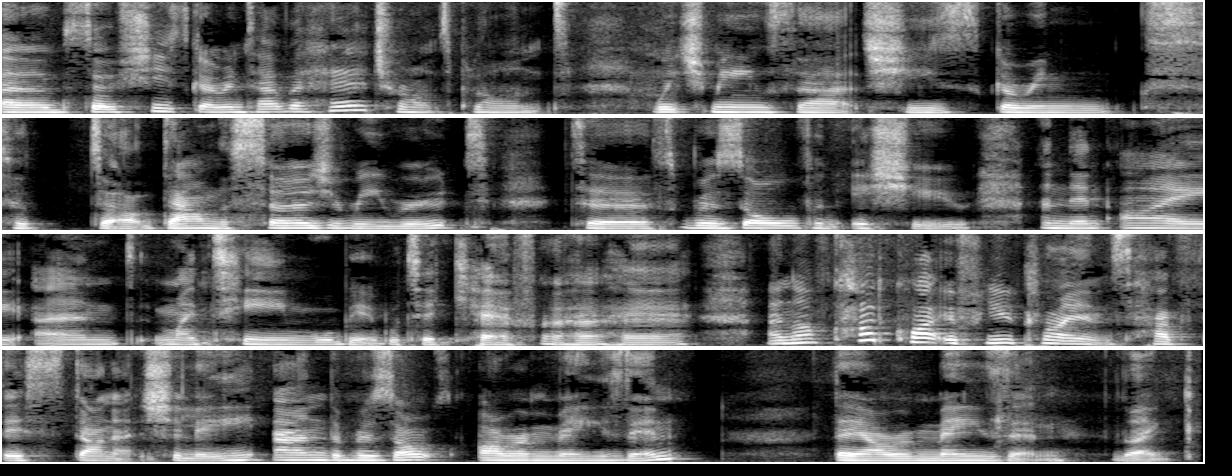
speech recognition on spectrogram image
Um, so she's going to have a hair transplant, which means that she's going to, to, down the surgery route to resolve an issue and then I and my team will be able to care for her hair. And I've had quite a few clients have this done actually and the results are amazing. They are amazing. Like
